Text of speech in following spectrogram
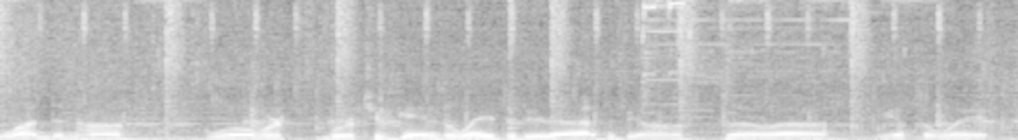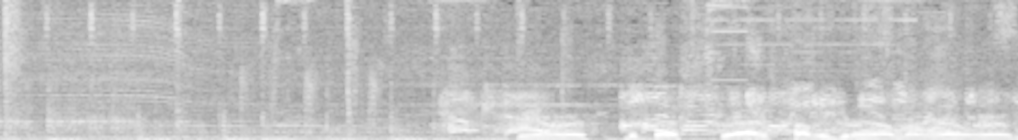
London, huh? Well, we're we're two games away to do that, to be honest. So uh, we have to wait. To be honest, the best A strat is probably getting on the unit is around railroad.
